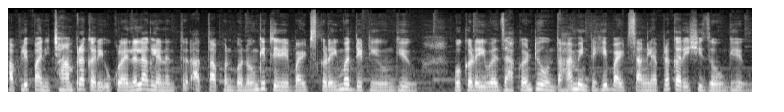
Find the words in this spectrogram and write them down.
आपले पाणी छान प्रकारे उकळायला लागल्यानंतर आता आपण बनवून घेतलेले बाईट्स कढईमध्ये ठेवून घेऊ व कढईवर झाकण ठेवून दहा मिनटं हे बाईट चांगल्या प्रकारे शिजवून घेऊ.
